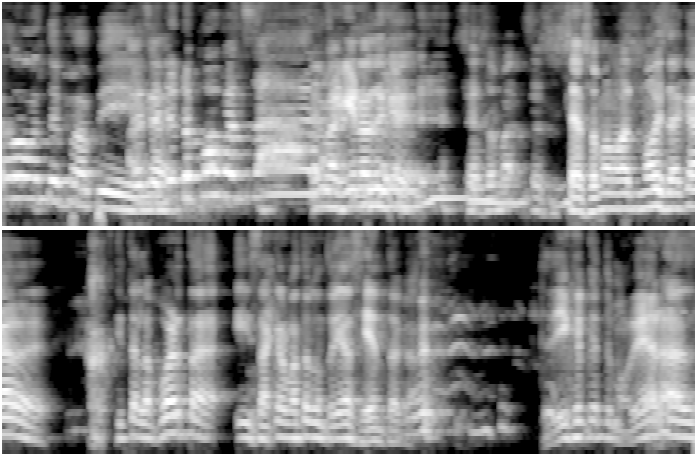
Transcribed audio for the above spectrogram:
¿Dónde, papi? El señor, no puedo avanzar. Imagínate que se asoma, se, se asoma más Mois acá, güey. Quita la puerta y saca el vato con todo el asiento acá. Te dije que te movieras,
